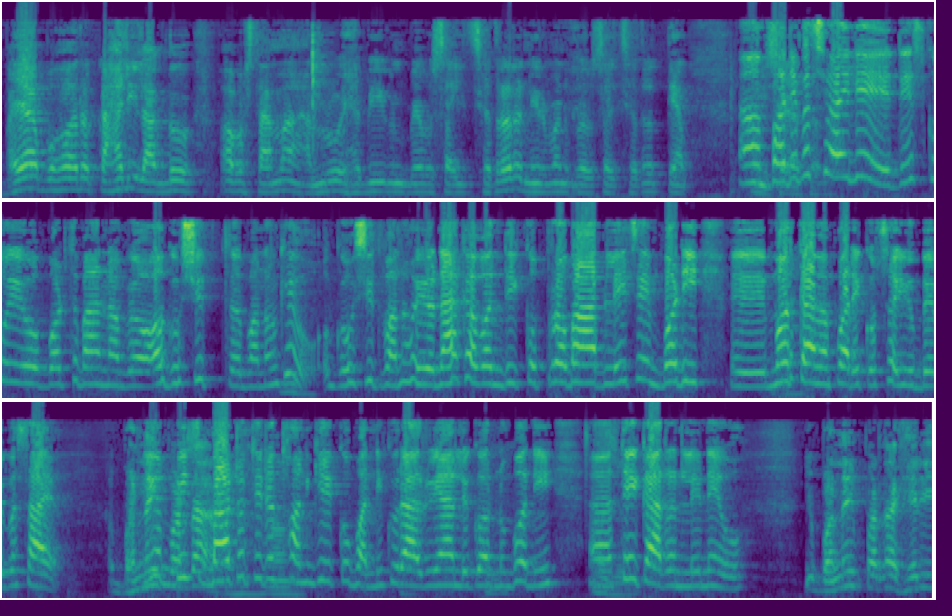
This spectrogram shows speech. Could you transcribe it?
भयावह र कहाली लाग्दो अवस्थामा हाम्रो हेभी व्यवसायिक क्षेत्र र निर्माण व्यवसायिक क्षेत्र त्यहाँ भनेपछि। अहिले देशको यो वर्तमान अब अघोषित भनौँ कि घोषित भनौँ यो नाकाबन्दीको प्रभावले चाहिँ बढी मर्कामा परेको छ यो व्यवसाय भन्नै बाटोतिर। थन्किएको भन्ने कुराहरू यहाँले गर्नुभयो नि। त्यही कारणले नै हो यो भन्नै पर्दाखेरि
